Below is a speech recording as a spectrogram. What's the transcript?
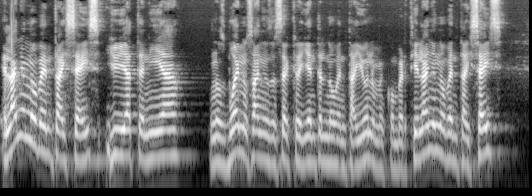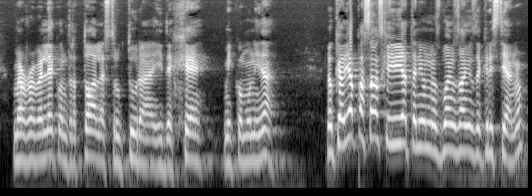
El año 96, yo ya tenía unos buenos años de ser creyente, el 91 me convertí. El año 96 me rebelé contra toda la estructura y dejé mi comunidad. Lo que había pasado es que yo ya tenía unos buenos años de cristiano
